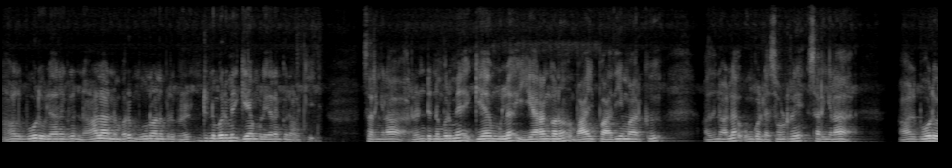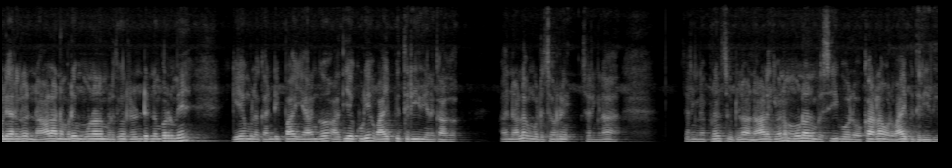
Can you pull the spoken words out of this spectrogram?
ஆள் போர்டு விளையாடுறவங்க நாலாம் நம்பர் மூணாம் நம்பர் ரெண்டு நம்பருமே கேமில் இறங்கும் நாளைக்கு. சரிங்களா? ரெண்டு நம்பருமே கேமில் இறங்கணும். வாய்ப்பு அதிகமாக இருக்குது அதனால உங்கள்கிட்ட சொல்கிறேன் சரிங்களா? ஆள் போர்டு விளையாடுறவங்க நாலாம் நம்பரையும் மூணாம் நம்பர் ரெண்டு நம்பருமே கேமில் கண்டிப்பாக இறங்கும். அதிகக்கூடிய வாய்ப்பு தெரியுது எனக்காக. அதனால் உங்கள்கிட்ட சொல்கிறேன் சரிங்களா? சரிங்களா ஃப்ரெண்ட்ஸ் ஓகேங்களா நாளைக்கு வேணால் மூணாவது நம்பர் சி போர்டில் உட்காரலாம் ஒரு வாய்ப்பு தெரியுது.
